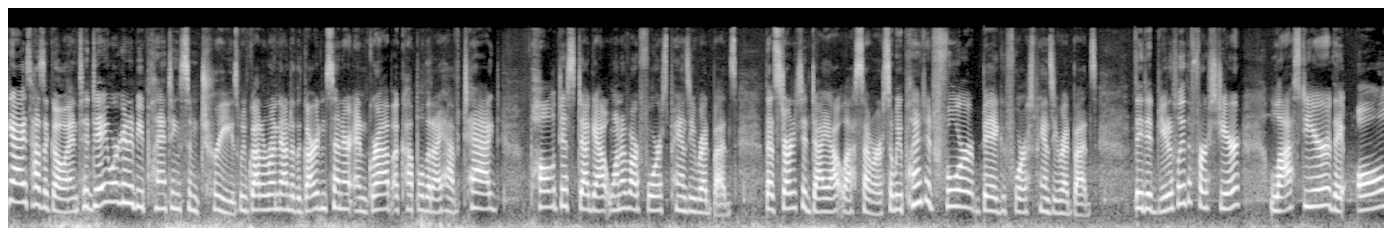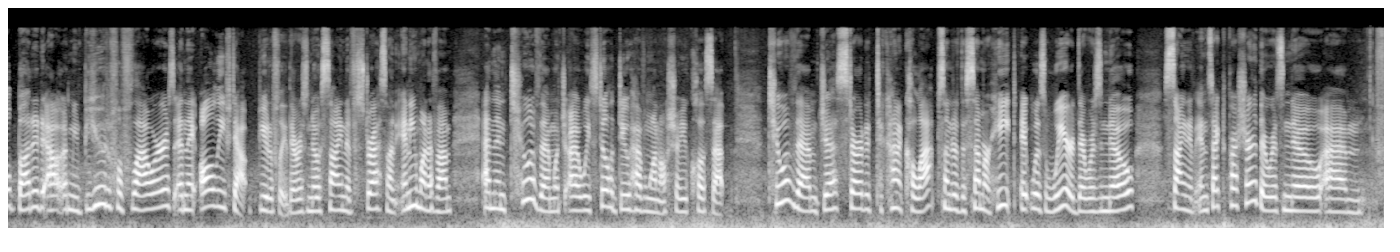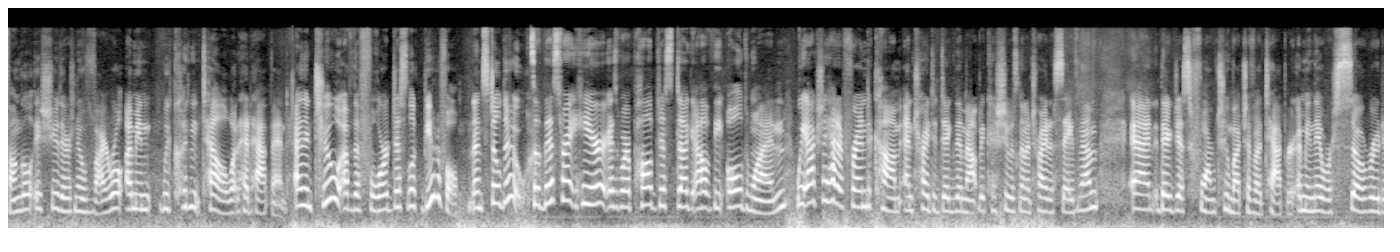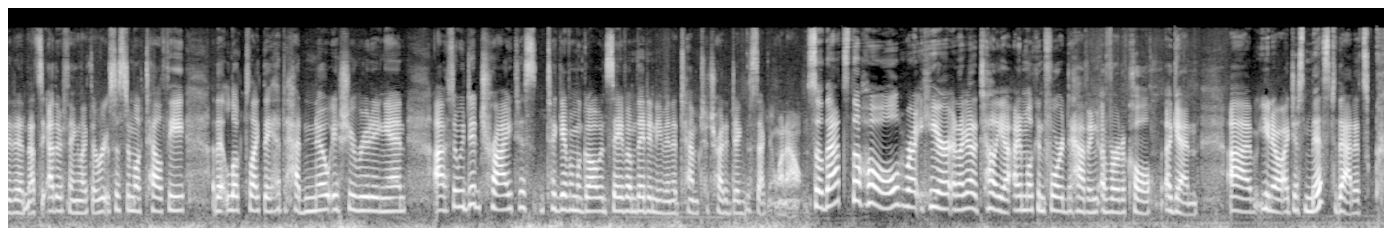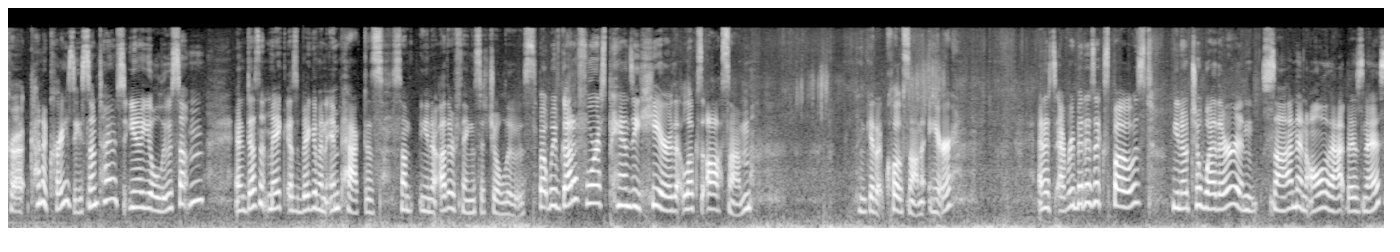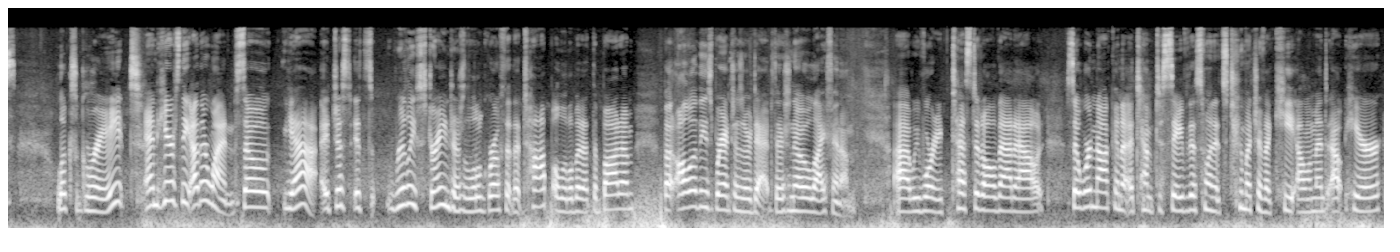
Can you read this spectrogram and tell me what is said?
guys, how's it going? Today we're going to be planting some trees. We've got to run down to the garden center and grab a couple that I have tagged. Paul just dug out one of our forest pansy redbuds that started to die out last summer. So we planted four big forest pansy redbuds. They did beautifully the first year. Last year, they all budded out, I mean, beautiful flowers, and they all leafed out beautifully. There was no sign of stress on any one of them. And then two of them, which I, we still do have one, I'll show you close up, two of them just started to kind of collapse under the summer heat. It was weird. There was no sign of insect pressure. There was no um, fungal issue. There was no viral. I mean, we couldn't tell what had happened. And then two of the four just looked beautiful and still do. So this right here is where Paul just dug out the old one. We actually had a friend come and try to dig them out because she was going to try to save them. And they just formed too much of a taproot. I mean, they were so rooted in. That's the other thing. Like the root system looked healthy. That looked like they had had no issue rooting in. Uh, so we did try to, to give them a go and save them. They didn't even attempt to try to dig the second one out. So that's the hole right here. And I got to tell you, I'm looking forward to having a vertical again. Um, you know, I just missed that. It's kind of crazy. Sometimes, you know, you'll lose something and it doesn't make as big of an impact as some, you know, other things that you'll lose. But we've got a forest pansy here that looks awesome. And Get up close on it here and it's every bit as exposed, you know, to weather and sun and all that business looks great. And here's the other one. So yeah, it just, it's really strange. There's a little growth at the top, a little bit at the bottom, but all of these branches are dead. There's no life in them. Uh, we've already tested all that out. So we're not gonna attempt to save this one. It's too much of a key element out here.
